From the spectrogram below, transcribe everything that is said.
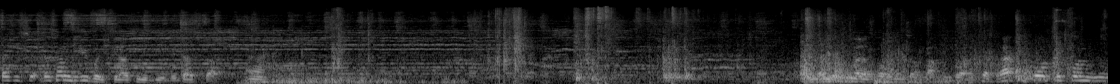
Das, ist, das haben die übrig gelassen, die Bibel, das da. Das Rattenkot gefunden.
